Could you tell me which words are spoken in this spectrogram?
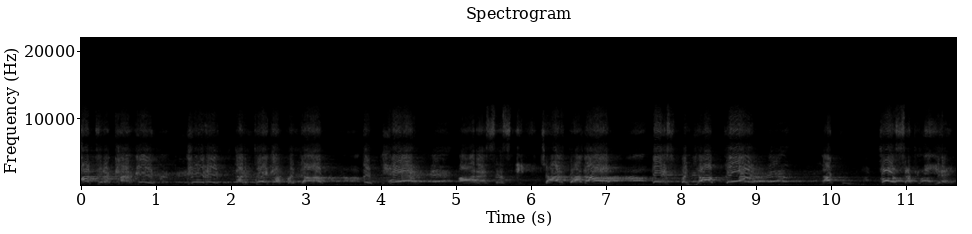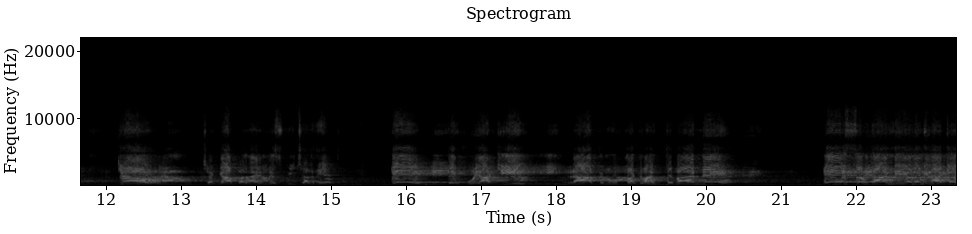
ہاتھ رکھانگے پھیرے کرتے گا پنجاب تے پھیر آر ایس ایس کی وچاردھارا اس پنجاب تے لاگو ہو سکتی ہے۔ کیوں؟ چنگا بھلا ایم ایس پی چل رہے ہیں۔ اے اے ہویا کی؟ رات نو پگوان مان نے اے سویدھان دی النگھنا کر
